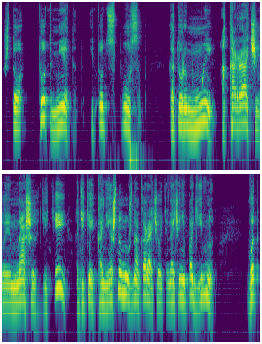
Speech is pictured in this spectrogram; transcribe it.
что тот метод, и тот способ, которым мы окорачиваем наших детей, а детей, конечно, нужно окорачивать, иначе они погибнут, вот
